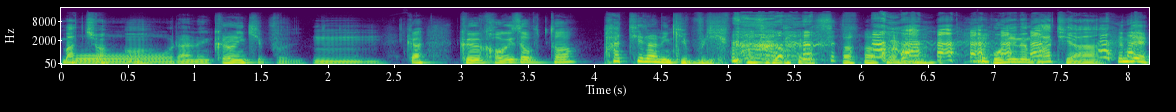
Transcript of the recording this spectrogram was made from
맞죠. 어. 오라는 그런 기분. 음. 그 거기서부터 파티라는 기분이 파생되면서. 본인은 파티야. 근데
